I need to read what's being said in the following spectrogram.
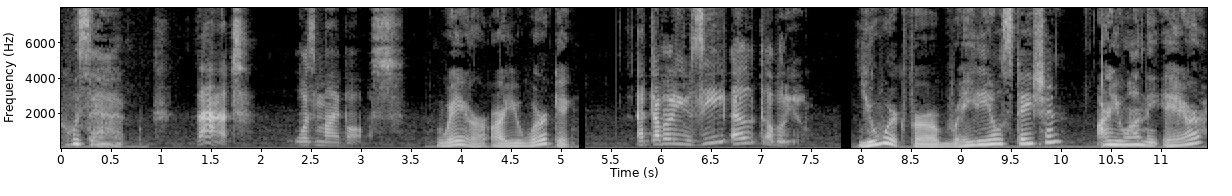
Who was that? That was my boss. Where are you working? At WZLW. You work for a radio station? Are you on the air?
